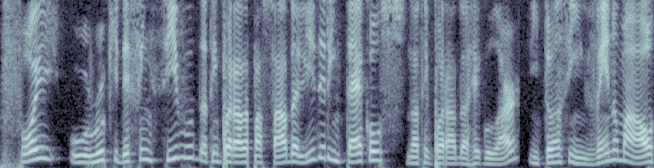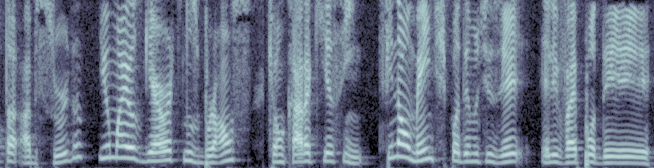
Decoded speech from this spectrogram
foi o rookie defensivo da temporada passada, líder em tackles na temporada regular. Então, assim, vem numa alta absurda. E o Miles Garrett nos Browns, que é um cara que, assim, finalmente podemos dizer, ele vai poder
